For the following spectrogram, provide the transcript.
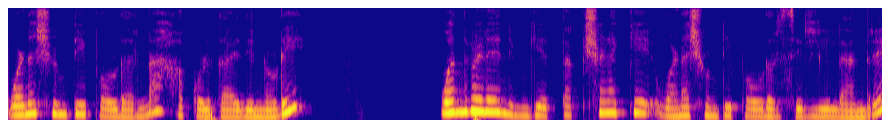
ಒಣಶುಂಠಿ ಪೌಡರ್ನ ಹಾಕ್ಕೊಳ್ತಾ ಇದ್ದೀನಿ ನೋಡಿ. ಒಂದು ವೇಳೆ ನಿಮಗೆ ತಕ್ಷಣಕ್ಕೆ ಒಣ ಶುಂಠಿ ಪೌಡರ್ ಸಿಗಲಿಲ್ಲ ಅಂದರೆ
